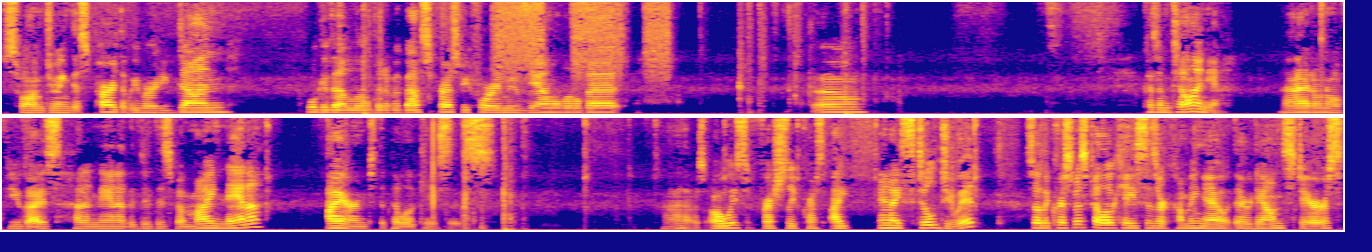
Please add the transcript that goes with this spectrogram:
Just while I'm doing this part that we've already done. We'll give that a little bit of a best press before I move down a little bit. Go. Because I'm telling you, I don't know if you guys had a Nana that did this, but my Nana ironed the pillowcases. Uh, that was always freshly pressed. I And I still do it. So the Christmas pillowcases are coming out. They're downstairs.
